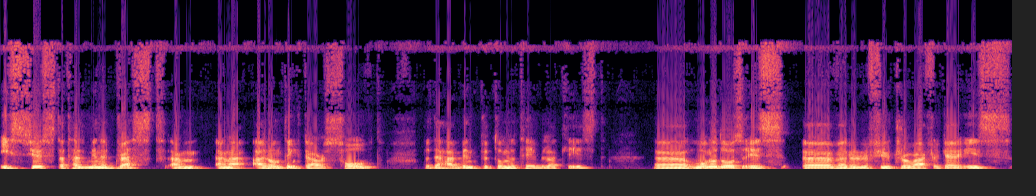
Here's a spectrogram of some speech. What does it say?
issues that have been addressed, um, and I, I, don't think they are solved, but they have been put on the table at least. Uh, one of those is uh, whether the future of Africa is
